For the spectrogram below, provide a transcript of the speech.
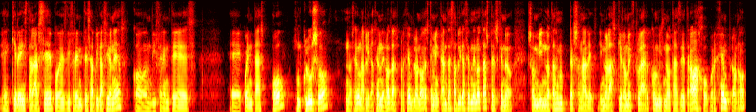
eh, quiere instalarse pues diferentes aplicaciones con diferentes eh, cuentas o incluso no sé, una aplicación de notas, por ejemplo, ¿no? Es que me encanta esta aplicación de notas, pero es que no, son mis notas personales y no las quiero mezclar con mis notas de trabajo, por ejemplo, ¿no?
